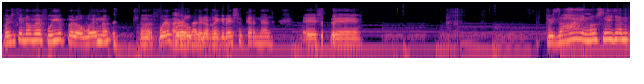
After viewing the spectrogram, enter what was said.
Pues es que no me fui, pero bueno, se me fue, ver, bro, pero regreso, carnal. Este. Pues, ay, no sé, ya. no-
